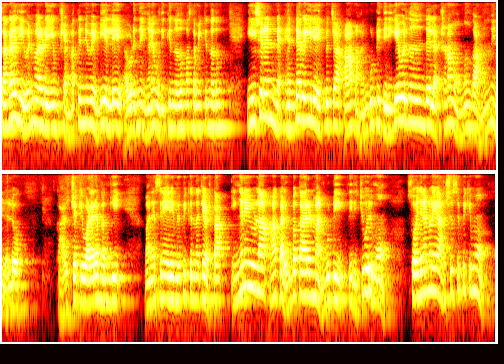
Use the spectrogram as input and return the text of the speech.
സകല ജീവന്മാരുടെയും ക്ഷേമത്തിനു വേണ്ടിയല്ലേ അവിടുന്ന് ഇങ്ങനെ ഉദിക്കുന്നതും അസ്തമിക്കുന്നതും? ഈശ്വരൻ എന്റെ കയ്യിൽ ഏൽപ്പിച്ച ആ മാൻകുട്ടി തിരികെ വരുന്നതിന്റെ ലക്ഷണമൊന്നും കാണുന്നില്ലല്ലോ. കാഴ്ചയ്ക്ക് വളരെ ഭംഗി. മനസ്സിനെ രമിപ്പിക്കുന്ന ചേഷ്ട. ഇങ്ങനെയുള്ള ആ കളിമ്പക്കാരൻ മാൻകുട്ടി തിരിച്ചു വരുമോ? സ്വജനങ്ങളെ ആശ്വസിപ്പിക്കുമോ?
